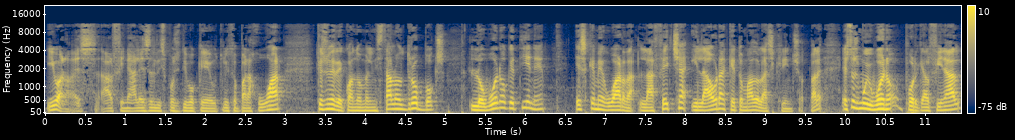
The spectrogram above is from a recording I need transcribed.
y, bueno, es, al final es el dispositivo que utilizo para jugar. ¿Qué sucede? Cuando me instalo el Dropbox, lo bueno que tiene es que me guarda la fecha y la hora que he tomado la screenshot, ¿vale? Esto es muy bueno porque al final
